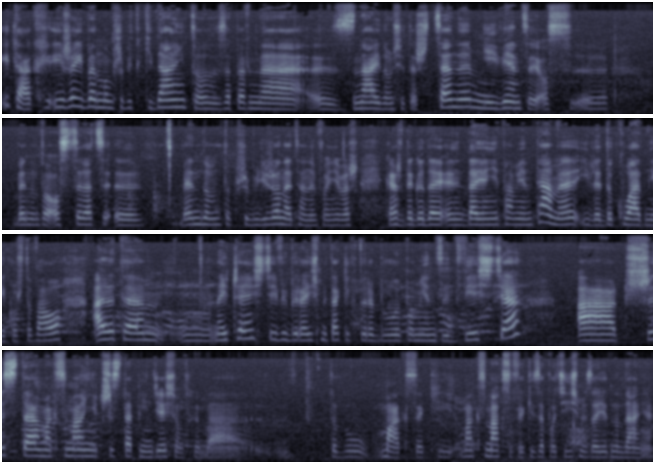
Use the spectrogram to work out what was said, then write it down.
I tak, jeżeli będą przebitki dań, to zapewne e, znajdą się też ceny, mniej więcej os, e, będą to oscylacy, e, będą to przybliżone ceny, ponieważ każdego da- dania nie pamiętamy, ile dokładnie kosztowało, ale te mm, najczęściej wybieraliśmy takie, które były pomiędzy 200 a 300, maksymalnie 350 chyba. To był maks, jaki, maks maksów, jaki zapłaciliśmy za jedno danie.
